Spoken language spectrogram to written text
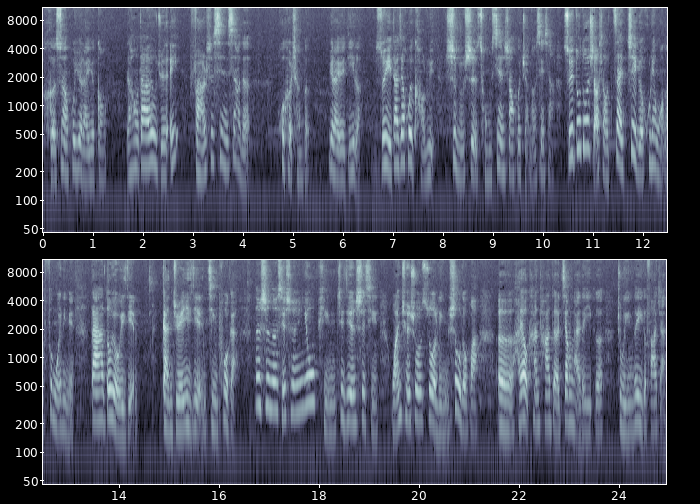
核算会越来越高，然后大家又觉得哎，反而是线下的获客成本越来越低了，所以大家会考虑是不是从线上会转到线下，所以多多少少在这个互联网的氛围里面，大家都有一点感觉一点紧迫感。但是呢，携程优品这件事情完全说做零售的话，呃，还要看它的将来的一个主营的一个发展。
